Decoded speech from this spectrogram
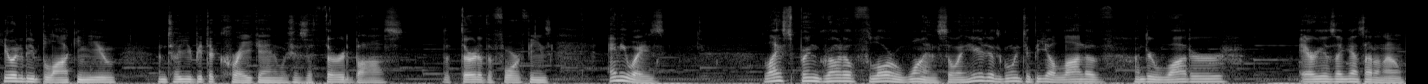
he would be blocking you until you beat the Kraken, which is the third boss, the third of the four fiends. Anyways, Lifespring Grotto Floor 1. So in here there's going to be a lot of underwater areas, I guess, I don't know.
